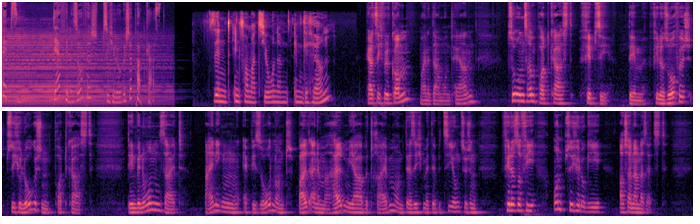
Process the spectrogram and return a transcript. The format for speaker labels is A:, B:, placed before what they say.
A: FIPSI, der philosophisch-psychologische Podcast.
B: Sind Informationen im Gehirn?
C: Herzlich willkommen, meine Damen und Herren, zu unserem Podcast FIPSI, dem philosophisch-psychologischen Podcast, den wir nun seit einigen Episoden und bald einem halben Jahr betreiben und der sich mit der Beziehung zwischen Philosophie und Psychologie auseinandersetzt.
